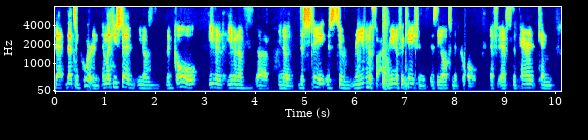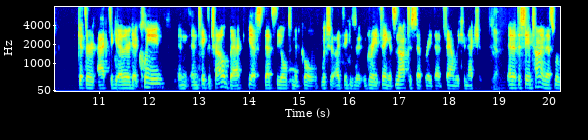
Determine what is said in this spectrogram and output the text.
that that's important. And like you said, you know, the goal even even of uh, you know the state is to reunify. Reunification is the ultimate goal. If if the parent can get their act together, get clean, and and take the child back, yes, that's the ultimate goal, which I think is a great thing. It's not to separate that family connection. Yeah. And at the same time, that's what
